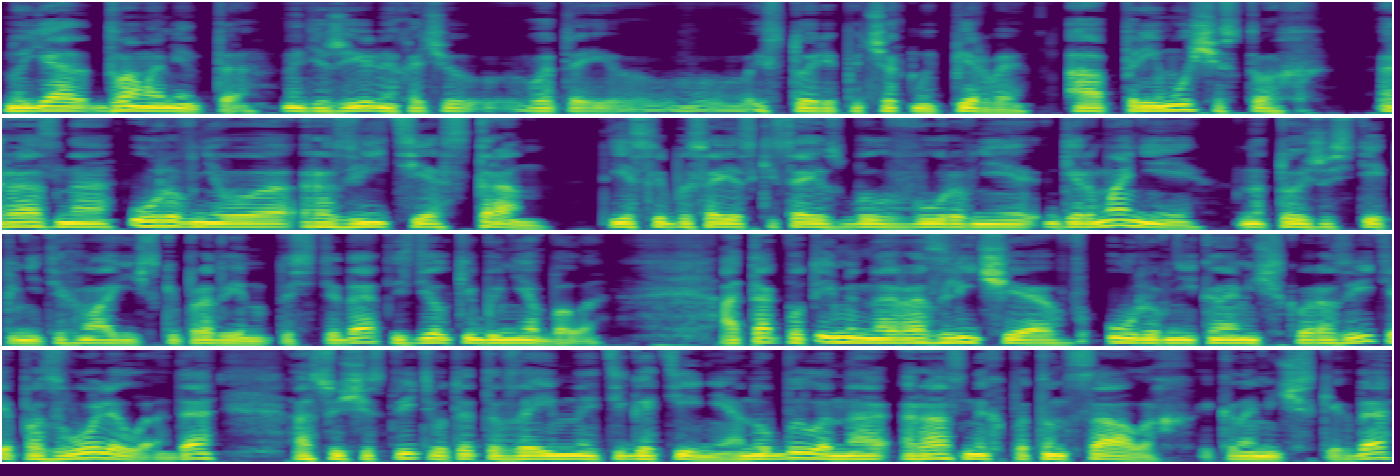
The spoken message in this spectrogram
Но я два момента, Надежда Юрьевна, хочу в этой истории подчеркнуть. Первое. О преимуществах разноуровневого развития стран. Если бы Советский Союз был в уровне Германии, на той же степени технологической продвинутости, да, этой сделки бы не было. А так вот именно различие в уровне экономического развития позволило да, осуществить вот это взаимное тяготение. Оно было на разных потенциалах экономических, да,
